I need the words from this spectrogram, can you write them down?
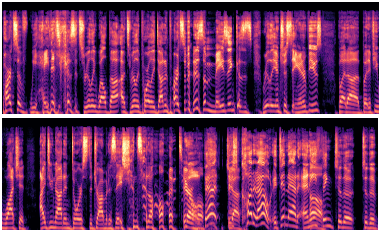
parts of we hate it because it's really well done. It's really poorly done, and parts of it is amazing because it's really interesting interviews. But uh, but if you watch it, I do not endorse the dramatizations at all. They're terrible. No, that just Yeah. cut it out. It didn't add anything to the to the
